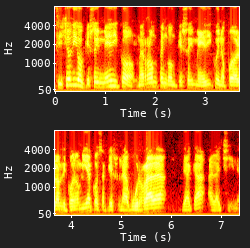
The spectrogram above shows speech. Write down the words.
si yo digo que soy médico, me rompen con que soy médico y no puedo hablar de economía, cosa que es una burrada de acá a la China.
